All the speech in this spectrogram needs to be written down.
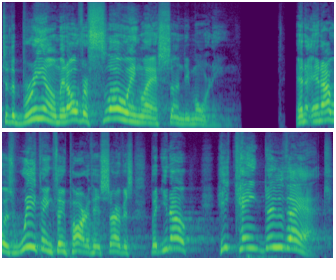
to the brim and overflowing last Sunday morning. And, and I was weeping through part of his service. But you know, he can't do that.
